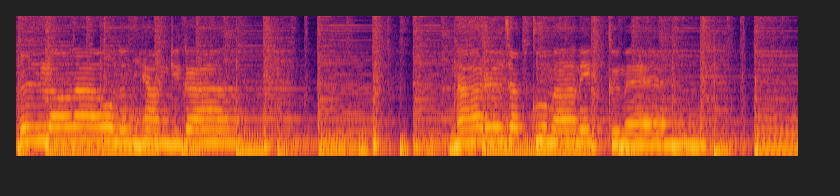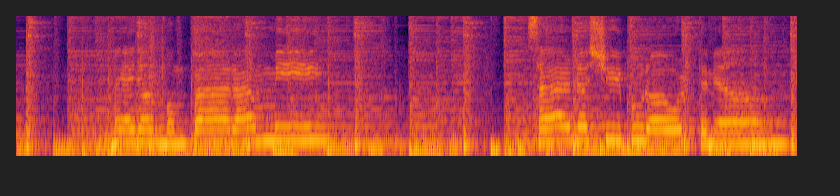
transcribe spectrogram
흘러나오는 향기가 나를 자꾸만 이끄네. 매년 봄바람이 살며시 불어올 때면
